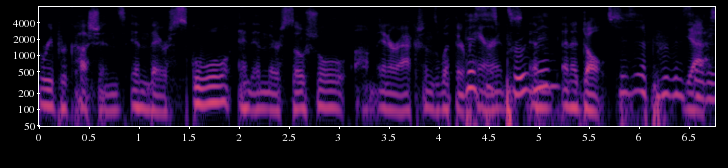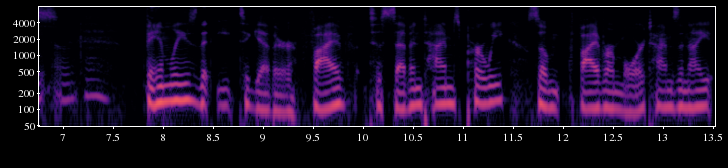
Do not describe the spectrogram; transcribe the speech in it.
repercussions in their school and in their social um, interactions with their This parents and, and adults this is a proven Yes. study okay families that eat together five to seven times per week, so five or more times a night.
